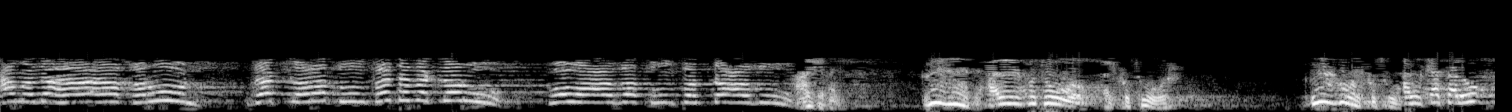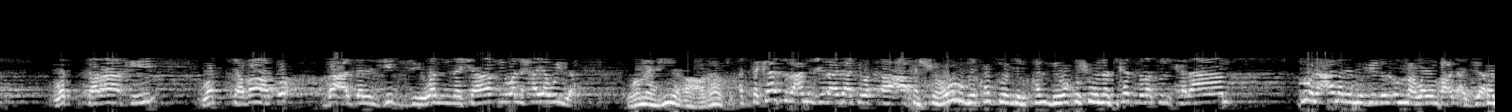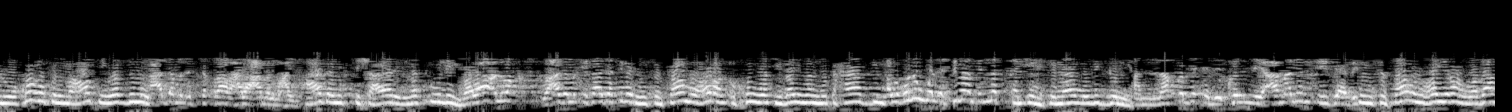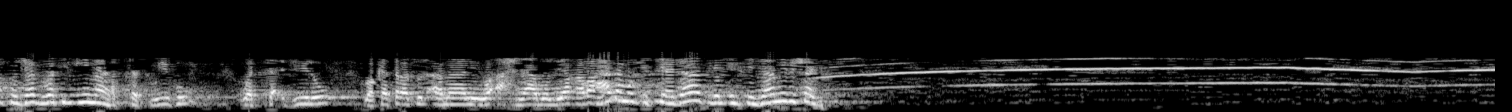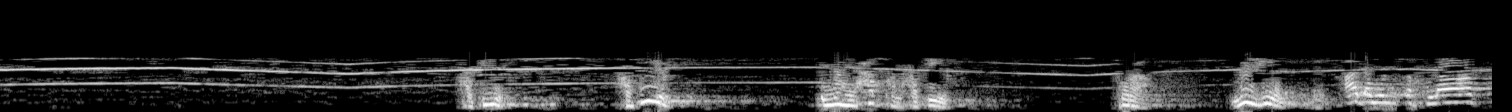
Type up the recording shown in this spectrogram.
وحمدها آخرون. ذكرتهم فتذكروا. ووعظتهم فاتعظوا. عجبا. ما هذا؟ الفتور. الفتور؟ ما هو الفتور؟ الكسل والتراخي والتباطؤ بعد الجد والنشاط والحيوية. وما هي أعراضه؟ التكاسل عن العبادات والطاعات. الشعور بقسوة القلب وخشونة. كثرة الكلام دون عمل يفيد الأمة وينفع الأجيال. الوقوع في المعاصي والذنوب عدم الاستقرار على عمل معين. عدم استشعار المسؤولية ضياع الوقت وعدم الإفادة منه. انفصام عرى الأخوة بين المتحابين. الغلو والاهتمام بالنفس. الاهتمام بالدنيا. النقد لكل عمل إيجابي. انفصاء الغيرة وضعف جذوة الإيمان. التسويف والتأجيل وكثرة الأمان وأحلام اليقظة. عدم الاستعداد للالتزام بشيء. خطير. خطير. إنه حقا خطير. ترى ما هي الأسباب؟ عدم الإخلاص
